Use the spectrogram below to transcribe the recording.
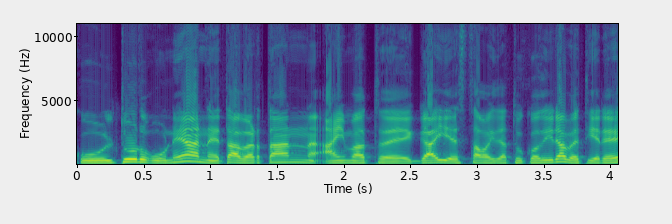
kulturgunean eta bertan hainbat gai ez dira, beti ere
